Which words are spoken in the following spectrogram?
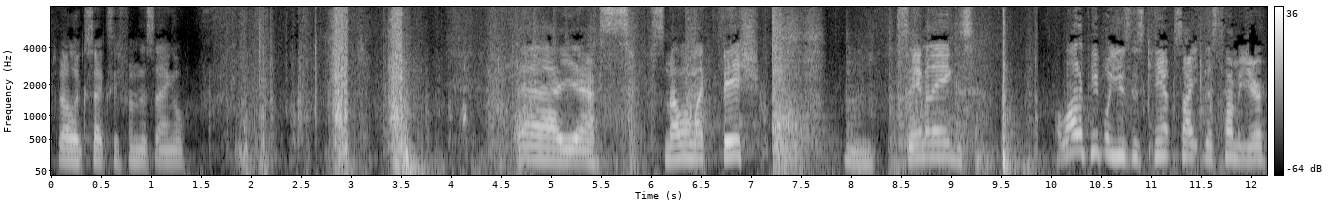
Should I look sexy from this angle? Ah, yes. Smelling like fish. Mm, salmon eggs. A lot of people use this campsite this time of year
